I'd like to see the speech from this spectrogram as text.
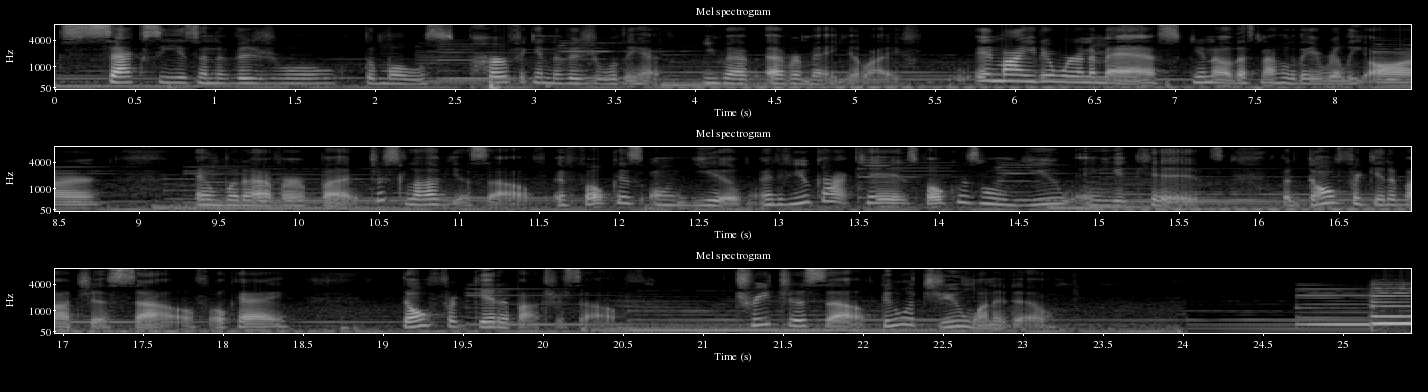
sexiest individual, the most perfect individual they have you have ever met in your life. In mind, they're wearing a mask. You know that's not who they really are and whatever, but just love yourself and focus on you. And if you got kids, focus on you and your kids, but don't forget about yourself, okay? Don't forget about yourself. Treat yourself, do what you want to do.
